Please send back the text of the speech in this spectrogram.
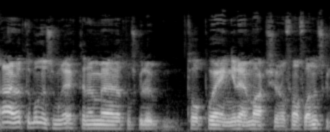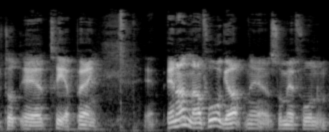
Nej, det var inte många som räknade med att de skulle ta poäng i den matchen och framförallt att de skulle ta eh, tre poäng. Eh, en annan fråga eh, som är från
